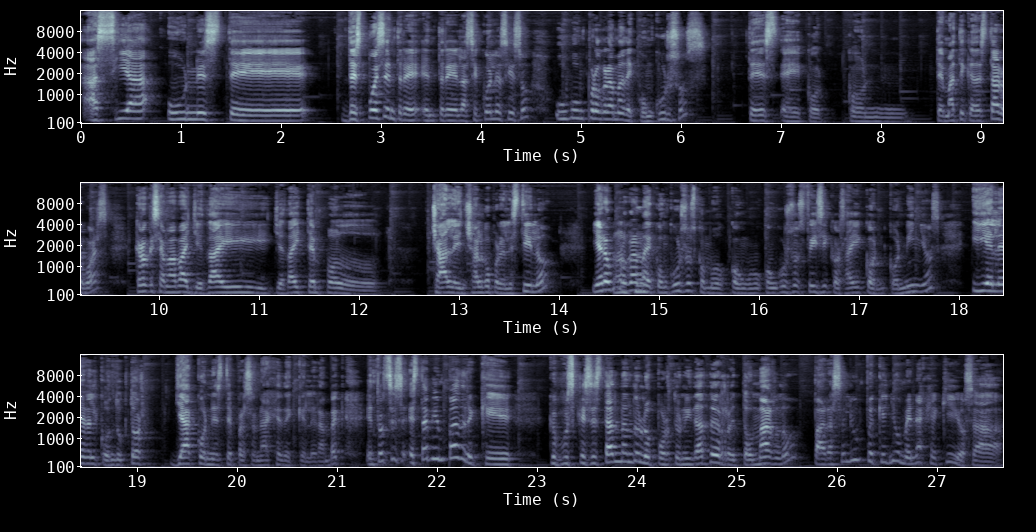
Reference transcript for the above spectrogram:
hacía un este. Después, entre, entre las secuelas y eso, hubo un programa de concursos eh, con, temática de Star Wars. Creo que se llamaba Jedi, Jedi Temple Challenge, algo por el estilo. Y era un programa de concursos, como, concursos físicos ahí con, niños, y él era el conductor, ya con este personaje de Kelleran Beck. Entonces está bien padre que, pues que se están dando la oportunidad de retomarlo para hacerle un pequeño homenaje aquí. O sea,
